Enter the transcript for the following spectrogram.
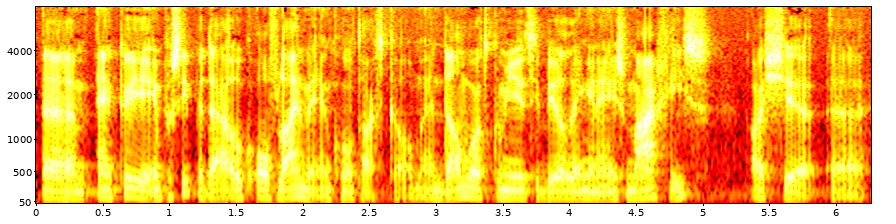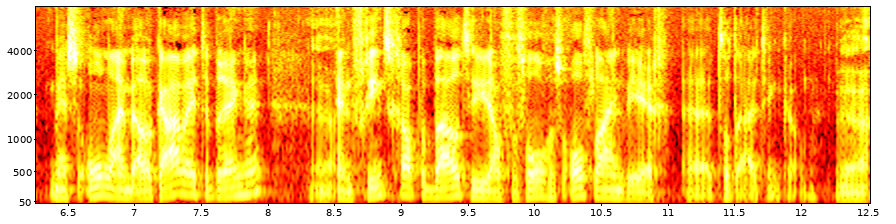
Ehm, en kun je in principe daar ook offline mee in contact komen. En dan wordt community building ineens magisch. Als je eh, mensen online bij elkaar weet te brengen. Ja. En vriendschappen bouwt die dan vervolgens offline weer eh, tot uiting komen. Ja.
